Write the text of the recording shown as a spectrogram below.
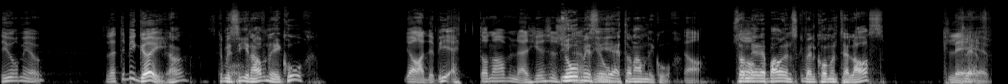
det gjorde vi òg. Så dette blir gøy. Ja. Skal vi si navnet i kor? Ja, det blir etternavnet. er det ikke det? Jo, vi sier etternavnet i kor. Ja. Så vil jeg bare ønske velkommen til Lars. Klev.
